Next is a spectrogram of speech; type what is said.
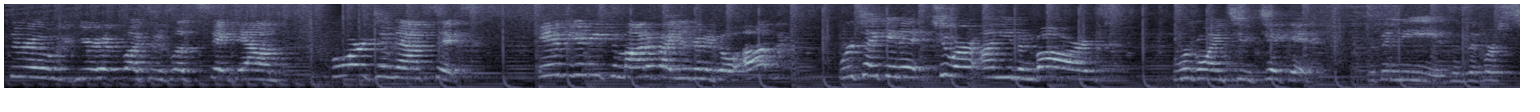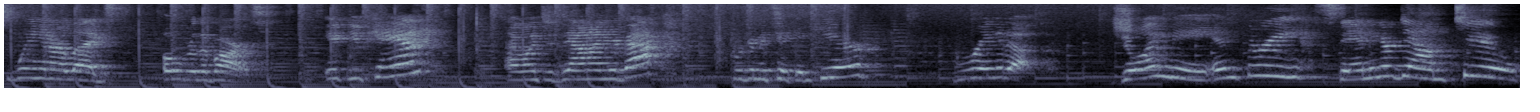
through your hip flexors. Let's stay down for gymnastics. If you need to modify, you're gonna go up. We're taking it to our uneven bars. We're going to take it with the knees as if we're swinging our legs over the bars. If you can, I want you down on your back. We're gonna take it here, bring it up. Join me in three, standing or down, two,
